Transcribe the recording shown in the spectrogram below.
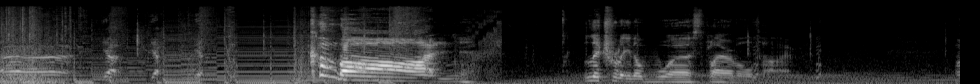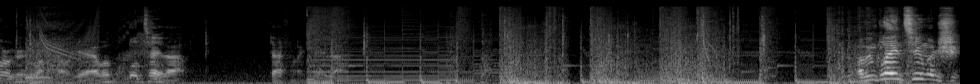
Uh, yeah, yeah, yeah. Come on! Literally the worst player of all time. Margaret one health, yeah, we'll, we'll take that. Definitely I've been playing too much.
